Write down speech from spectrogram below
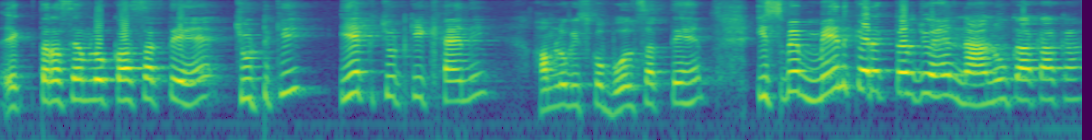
एक तरह से हम लोग कह सकते हैं चुटकी, एक चुटकी खैनी हम लोग इसको बोल सकते हैं। इसमें मेन कैरेक्टर जो है नानू काका का।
